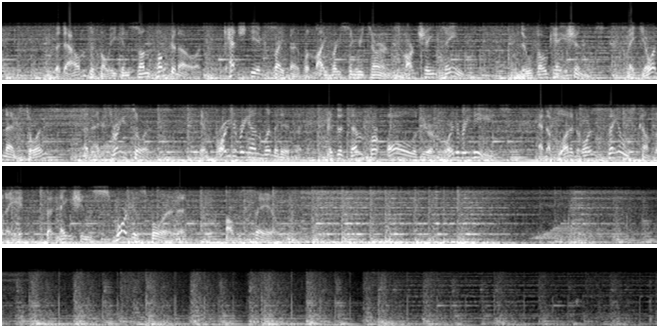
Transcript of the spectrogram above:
The Downs at Mohegan Sun Pocono. Catch the excitement when live racing returns March 18th. New vocations. Make your next horse an next racehorse. Embroidery Unlimited. Visit them for all of your embroidery needs. And the Blooded Horse Sales Company, the nation's smorgasbord of sales.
